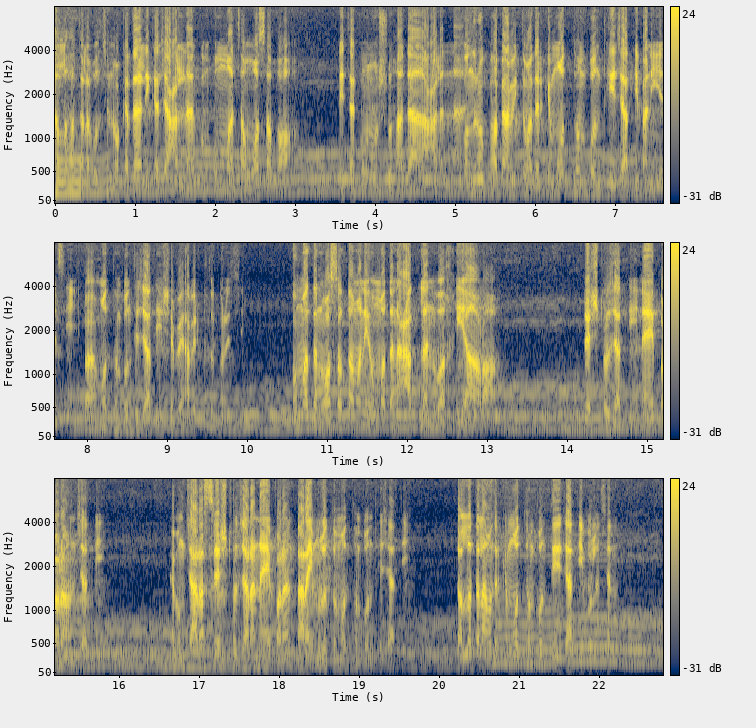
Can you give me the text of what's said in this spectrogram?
আল্লাহ বলছেন মানে এবং যারা শ্রেষ্ঠ, যারা ন্যায়পরায়ণ, তারাই মূলত মধ্যমপন্থী জাতি। আল্লাহ তাআলা আমাদেরকে মধ্যমপন্থী জাতি বলেছেন।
